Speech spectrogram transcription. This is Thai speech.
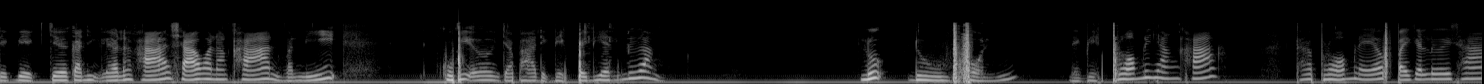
เด็กๆ เจอกันอีกแล้วนะคะ เช้าวันอังคารวันนี้ครูพี่เอิงจะพาเด็กๆไปเรียนเรื่องลุดูฝน เด็กๆ พร้อมหรือยังคะ ถ้าพร้อมแล้วไปกันเลยค่ะ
